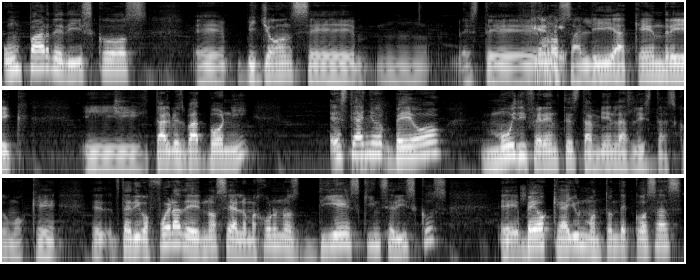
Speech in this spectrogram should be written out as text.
un par de discos, eh, Beyoncé, mm, este, Rosalía, Kendrick y tal vez Bad Bunny, este año veo muy diferentes también las listas, como que, eh, te digo, fuera de, no sé, a lo mejor unos 10, 15 discos, eh, veo que hay un montón de cosas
